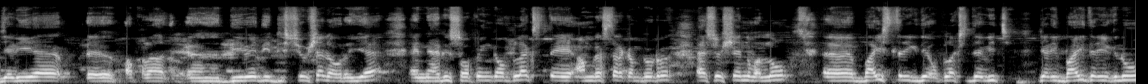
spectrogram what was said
ਜਿਹੜੀ ਹੈ ਆਪਣਾ ਦੀਵੇ ਦੀ ਡਿਸਟ੍ਰੀਬਿਊਸ਼ਨ ਹੋ ਰਹੀ ਹੈ, ਇਹ ਨਹਿਰੂ ਸ਼ਾਪਿੰਗ ਕੰਪਲੈਕਸ ਤੇ ਅੰਮ੍ਰਿਤਸਰ ਕੰਪਿਊਟਰ ਐਸੋਸੀਏਸ਼ਨ ਵੱਲੋਂ 22 ਤਰੀਕ ਦੇ ਉਪਲਕਸ਼ ਦੇ ਵਿੱਚ, ਜਿਹੜੀ 22 ਤਰੀਕ ਨੂੰ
